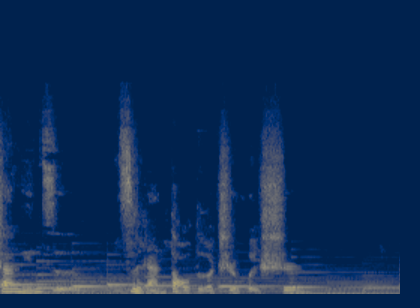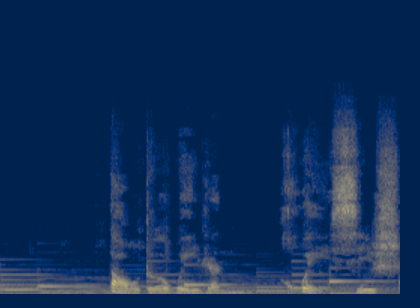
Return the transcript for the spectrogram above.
山林子自然道德智慧诗，道德为人会惜时。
